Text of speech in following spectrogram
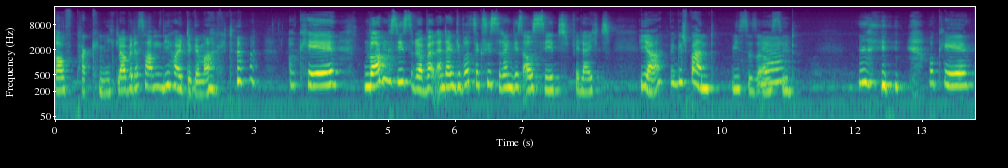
raufpacken. Ich glaube, das haben die heute gemacht. okay. Morgen siehst du, oder an deinem Geburtstag siehst du dann, wie es aussieht, vielleicht. Ja, bin gespannt, wie es das ja. aussieht. okay.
